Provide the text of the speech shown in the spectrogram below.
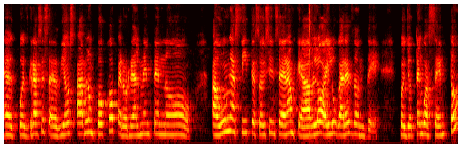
Eh, pues gracias a Dios hablo un poco, pero realmente no, aún así te soy sincera, aunque hablo, hay lugares donde pues yo tengo acento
